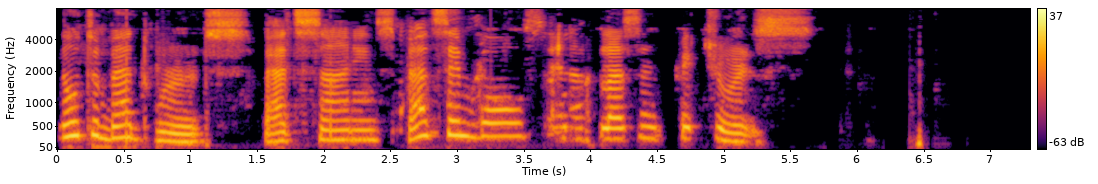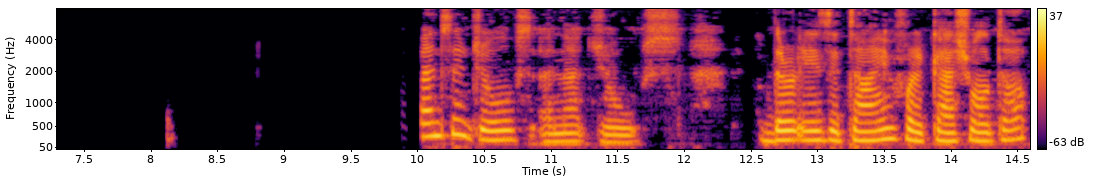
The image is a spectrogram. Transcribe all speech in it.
No to bad words, bad signs, bad symbols, and unpleasant pictures. Offensive jokes are not jokes. There is a time for casual talk,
